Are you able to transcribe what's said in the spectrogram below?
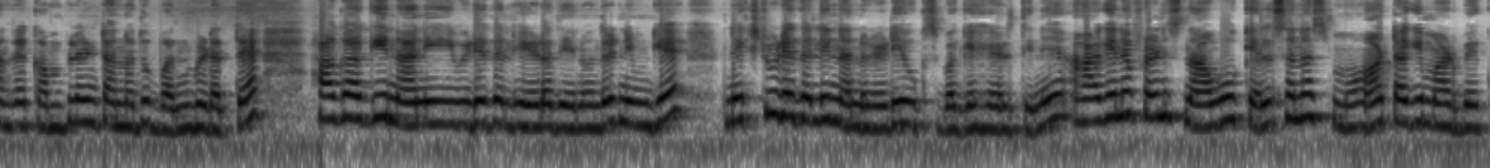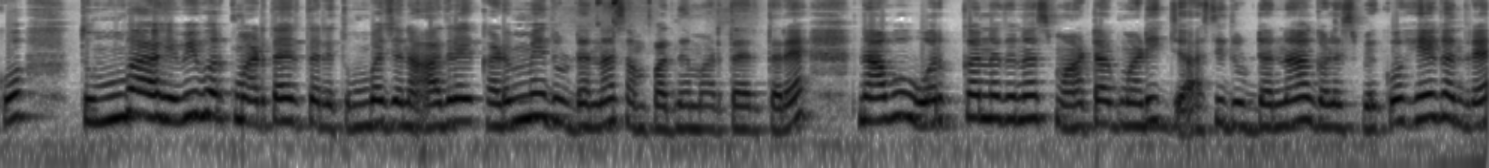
ಅಂದರೆ ಕಂಪ್ಲೇಂಟ್ ಅನ್ನೋದು ಬಂದುಬಿಡತ್ತೆ. ಹಾಗಾಗಿ ನಾನು ಈ ವಿಡಿಯೋದಲ್ಲಿ ಹೇಳೋದೇನು ಅಂದರೆ ನಿಮಗೆ ನೆಕ್ಸ್ಟ್ ವಿಡಿಯೋದಲ್ಲಿ ನಾನು ರೆಡಿ ಹುಕ್ಸ್ ಬಗ್ಗೆ ಹೇಳ್ತೀನಿ. ಹಾಗೆಯೇ ಫ್ರೆಂಡ್ಸ್ ನಾವು ಕೆಲಸನ ಸ್ಮಾರ್ಟಾಗಿ ಮಾಡಬೇಕು. ತುಂಬ ಹೆವಿ ವರ್ಕ್ ಮಾಡ್ತಾ ಇರ್ತಾರೆ ತುಂಬ ಜನ. ಆದರೆ ಕಡಿಮೆ ದುಡ್ಡನ್ನು ಸಂಪಾದನೆ ಮಾಡ್ತಾ ಇರ್ತಾರೆ. ನಾವು ವರ್ಕ್ ಅನ್ನೋದನ್ನು ಸ್ಮಾರ್ಟಾಗಿ ಮಾಡಿ ಜಾಸ್ತಿ ದುಡ್ಡನ್ನು ಗಳಿಸ್ಬೇಕು. ಹೇಗಂದರೆ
